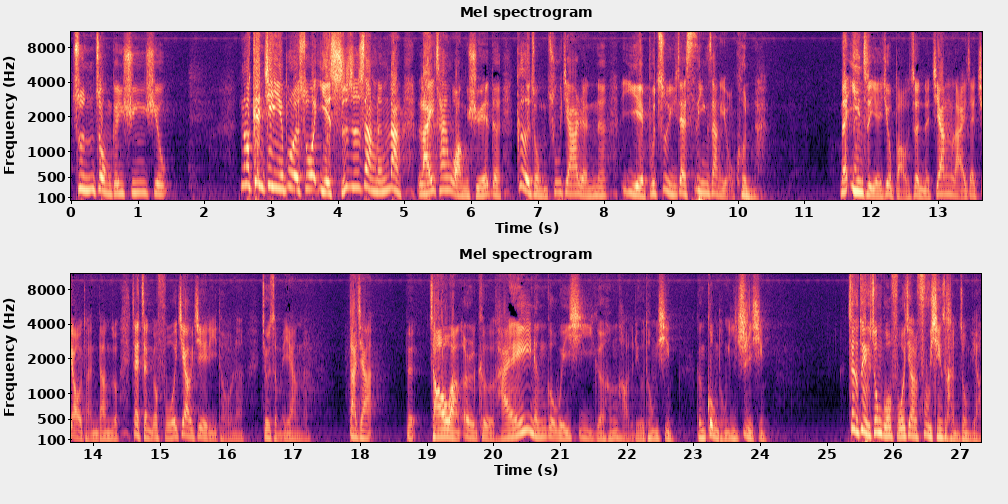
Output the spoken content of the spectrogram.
尊重跟熏修。那么更进一步的说，也实质上能让来参往学的各种出家人呢，也不至于在适应上有困难。那因此也就保证了将来在教团当中，在整个佛教界里头呢，就怎么样呢？大家的早晚二课还能够维系一个很好的流通性跟共同一致性。这个对于中国佛教的复兴是很重要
